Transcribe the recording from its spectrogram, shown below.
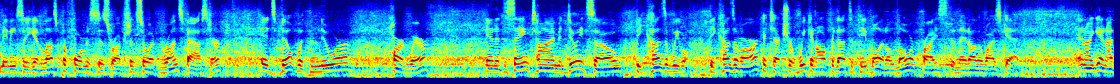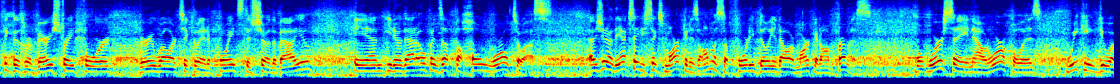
meaning so you get less performance disruption, so it runs faster. It's built with newer hardware. And at the same time, in doing so, because of, we, because of our architecture, we can offer that to people at a lower price than they'd otherwise get. And again, I think those are very straightforward, very well articulated points that show the value. And you know that opens up the whole world to us. As you know, the x86 market is almost a $40 billion market on premise. What we're saying now at Oracle is we can do a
